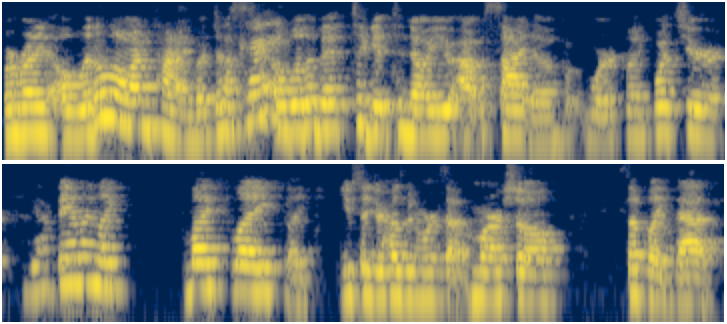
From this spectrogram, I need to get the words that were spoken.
We're running a little low on time, but just Okay. a little bit to get to know you outside of work. Like, what's your Yeah. family like? Life like? Like you said, your husband works at Marshall, stuff like that.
